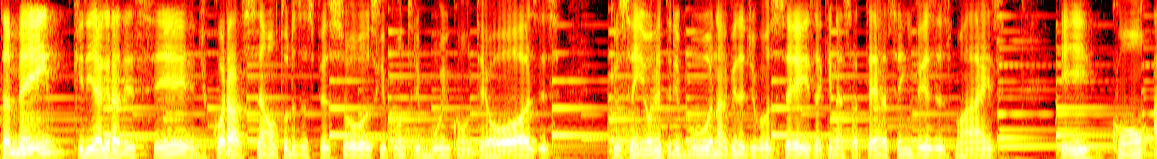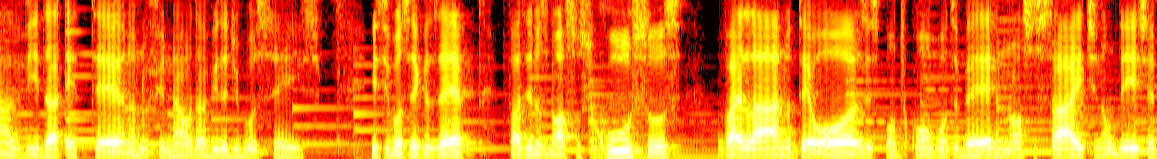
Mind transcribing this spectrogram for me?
Também queria agradecer de coração todas as pessoas que contribuem com Teoses, que o Senhor retribua na vida de vocês aqui nessa terra cem vezes mais e com a vida eterna no final da vida de vocês. E se você quiser fazer os nossos cursos, vai lá no teoses.com.br, no nosso site, não deixa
